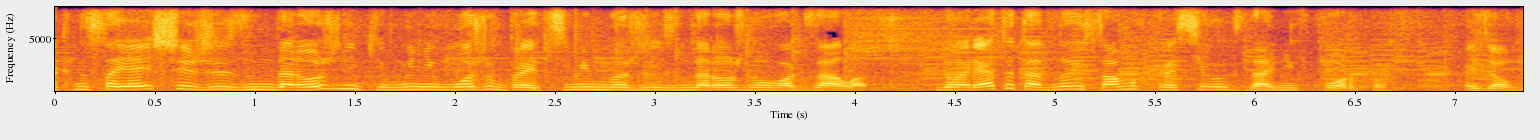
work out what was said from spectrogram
Как настоящие железнодорожники мы не можем пройти мимо железнодорожного вокзала. Говорят, это одно из самых красивых зданий в порту. Пойдем.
